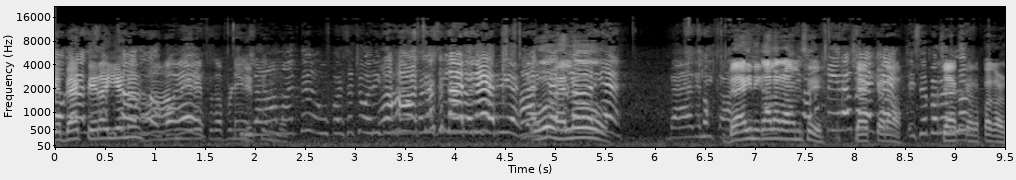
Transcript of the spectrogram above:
ये बैग तेरा ही है ना? हाँ मेरे कपड़े इसके अंदर ऊपर से चोरी कर हाथ से चिल्ला रही है। ओ हेलो है। बैग निकाल। बैग निकाल आराम से। चेक करा पकड़ चेक कर पकड़।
